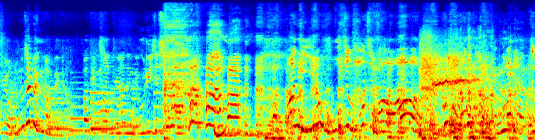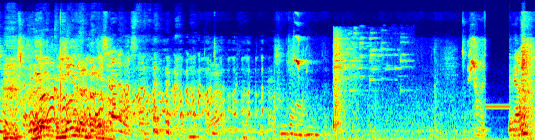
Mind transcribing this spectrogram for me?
우리 언제 백만 되냐? 오빠 100만 돼야 되는데 우리 이제 10만 아니 이런 거뭐좀 하지 마. 100만 해야 돼. 금방, 금방 되나? 대시라 해놨어. 진짜 아닌데. 야. 오케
